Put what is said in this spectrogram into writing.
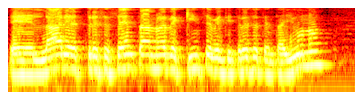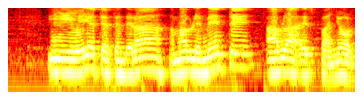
El área es 360-915-2371 y ella te atenderá amablemente, habla español.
